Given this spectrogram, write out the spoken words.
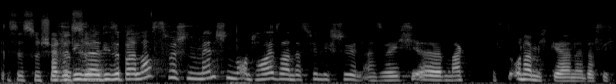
Das ist so schön. Also diese, diese Balance zwischen Menschen und Häusern, das finde ich schön. Also ich äh, mag es unheimlich gerne, dass ich,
